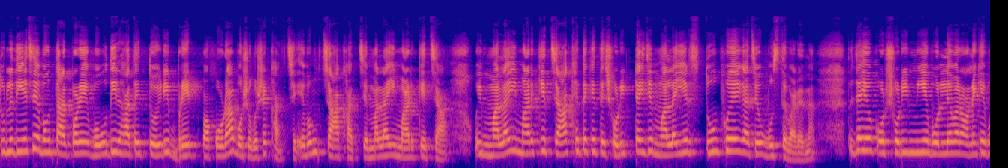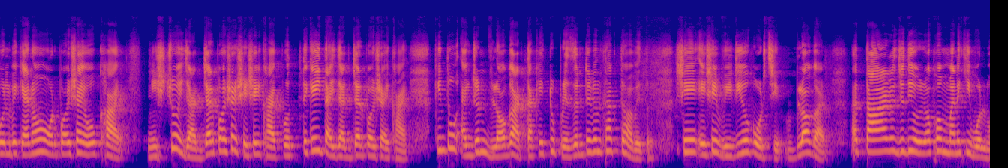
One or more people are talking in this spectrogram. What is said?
তুলে দিয়েছে এবং তারপরে বৌদির হাতের তৈরি ব্রেড পকোড়া বসে বসে খাচ্ছে এবং চা খাচ্ছে, মালাই মার্কে চা। ওই মালাই মার্কে চা খেতে খেতে শরীরটাই যে মালাইয়ের স্তূপ হয়ে গেছে ও বুঝতে পারে না। তো যাই হোক, ওর শরীর নিয়ে বললে আবার অনেকে বলবে, কেন? ওর পয়সায় ও খায়? নিশ্চয়ই যার যার পয়সায় শেষেই খায়, প্রত্যেকেই তাই যার যার পয়সায় খায়। কিন্তু একজন ব্লগার তাকে একটু প্রেজেন্টেবল থাকতে হবে তো। সে এসে ভিডিও করছে ব্লগার তার যদি ওই রকম মানে কি বলব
